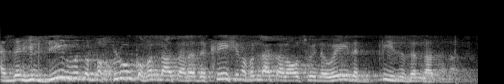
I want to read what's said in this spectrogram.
And then he'll deal with the makhluk of Allah Ta'ala, the creation of Allah Ta'ala also in a way that pleases Allah Ta'ala.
